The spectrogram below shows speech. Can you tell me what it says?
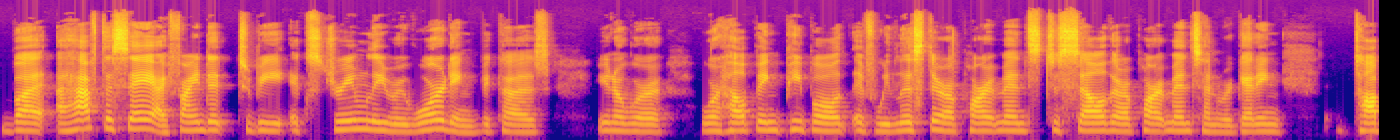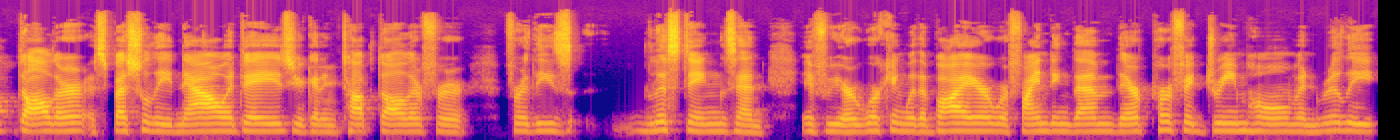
but i have to say i find it to be extremely rewarding because you know we're we're helping people if we list their apartments to sell their apartments and we're getting top dollar especially nowadays you're getting mm-hmm. top dollar for for these listings and if we are working with a buyer we're finding them their perfect dream home and really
